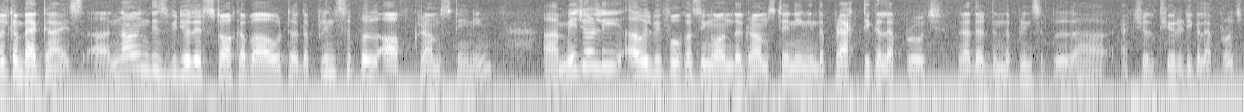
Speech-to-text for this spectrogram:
Welcome back guys. Uh, now in this video let's talk about uh, the principle of gram staining. Uh, majorly I will be focusing on the gram staining in the practical approach rather than the principle uh, actual theoretical approach.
